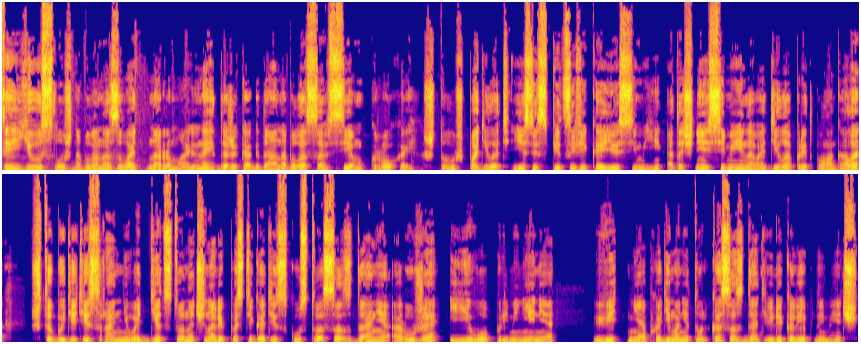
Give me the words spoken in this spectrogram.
Тыю сложно было назвать нормальной, даже когда она была совсем крохой. Что уж поделать, если специфика ее семьи, а точнее семейного дела предполагала, чтобы дети с раннего детства начинали постигать искусство создания оружия и его применения. Ведь необходимо не только создать великолепный меч,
